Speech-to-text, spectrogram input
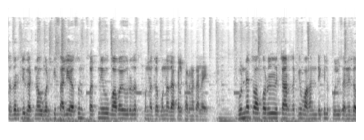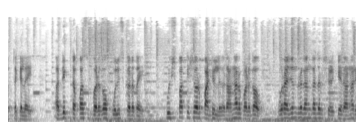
सदरची घटना उघडकीस आली असून पत्नी व बाबा विरोधात खुनाचा गुन्हा दाखल करण्यात आला आहे गुन्ह्यात वापरलेलं चारचाकी वाहन देखील पोलिसांनी जप्त केलं आहे अधिक तपास भडगाव पोलीस करत आहे. पुष्पा किशोर पाटील राहणार भडगाव व राजेंद्र गंगाधर शेळके राहणार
